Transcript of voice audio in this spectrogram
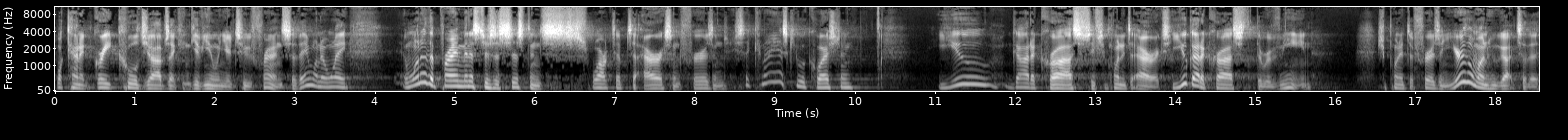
what kind of great, cool jobs I can give you and your two friends. So they went away. And one of the prime minister's assistants walked up to Arix and Firs and she said, Can I ask you a question? You got across, she pointed to Arix, you got across the ravine. She pointed to Firs, and you're the one who got to the,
